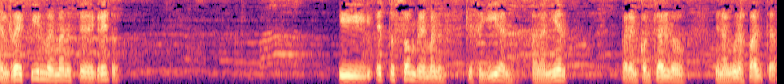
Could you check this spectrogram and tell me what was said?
El rey firma, hermano, este decreto. Y estos hombres, hermanos, que seguían a Daniel para encontrarlo en alguna falta,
